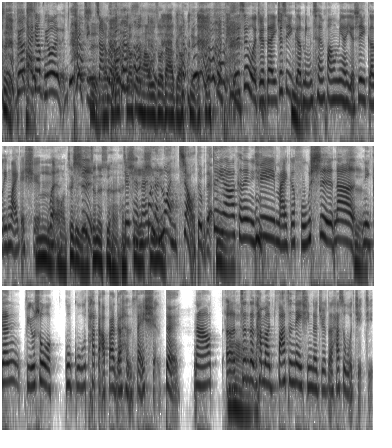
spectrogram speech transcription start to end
是，不用大家不用太紧张了，不要对号入座，大家不要那个。可是我觉得，就是一个名称方面，也是一个另外一个学问。哦，这个也真的是很很，就可能不能乱叫，对不对？对呀，可能你去买个服饰，那你跟比如说我姑姑，她打扮的很 fashion，对，那。呃，真的，他们发自内心的觉得她是我姐姐，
